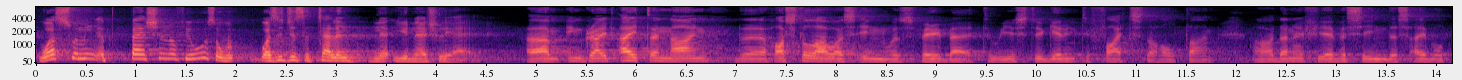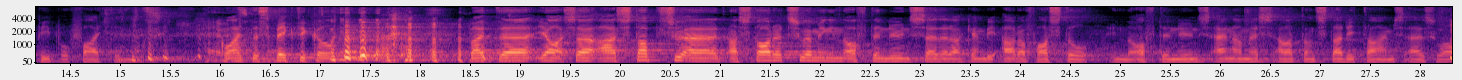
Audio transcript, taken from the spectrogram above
was swimming a passion of yours, or was it just a talent you naturally had? Um, in grade 8 and 9, the hostel I was in was very bad. We used to get into fights the whole time. Uh, I don't know if you ever seen disabled people fighting. It's quite the spectacle. but uh, yeah, so I stopped. Uh, I started swimming in the afternoons so that I can be out of hostel in the afternoons, and I miss out on study times as well.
